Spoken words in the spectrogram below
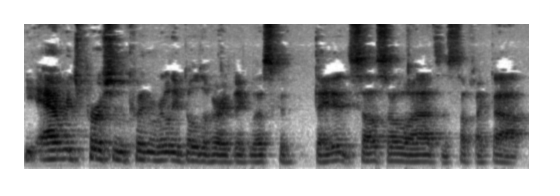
The average person couldn't really build a very big list because they didn't sell solo ads and stuff like that.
